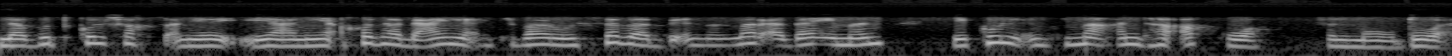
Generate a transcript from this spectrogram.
لابد كل شخص أن يعني يأخذها بعين الاعتبار والسبب بانه المرأة دائما يكون الانتماء عندها أقوى. في الموضوع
